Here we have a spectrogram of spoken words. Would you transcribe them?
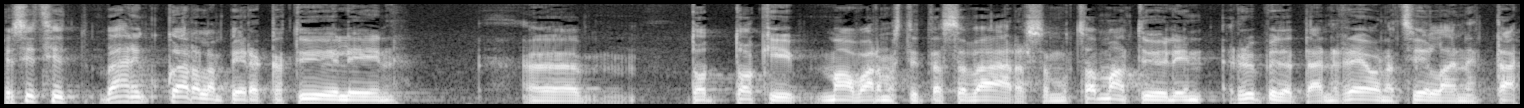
Ja sitten sit, vähän niin kuin Karlan piirakka tyyliin, öö, to, toki mä oon varmasti tässä väärässä, mutta samaan tyyliin rypytetään ne reunat sillä että,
